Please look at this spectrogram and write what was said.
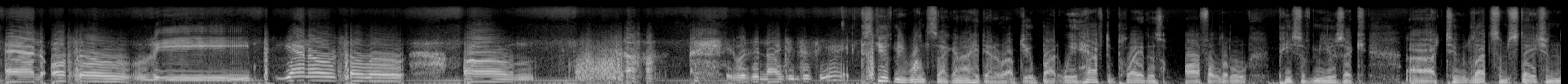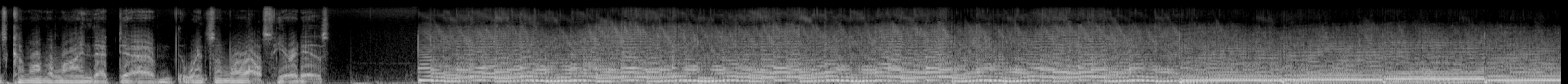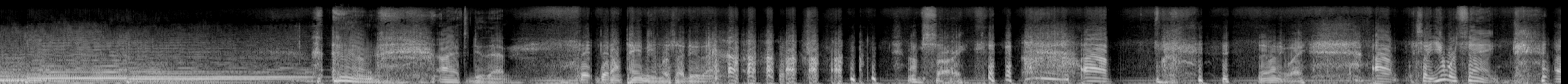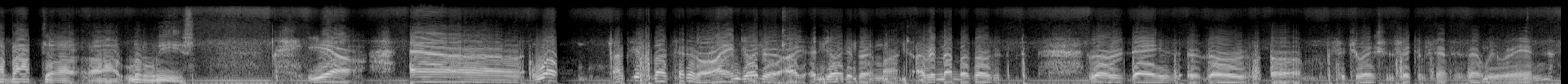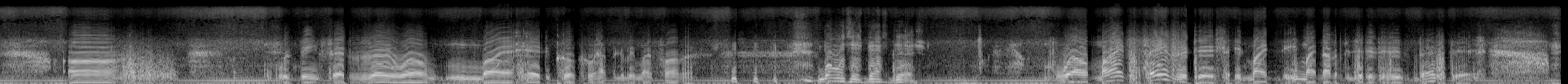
and also the piano solo. Um, It was in 1958. Excuse me one second. I hate to interrupt you, but we have to play this awful little piece of music uh, to let some stations come on the line that uh, went somewhere else. Here it is. I have to do that. They, they don't pay me unless I do that. I'm sorry. uh, so anyway, um, so you were saying about uh, uh, Little Ease. Yeah. Uh, well, I just about said it all. I enjoyed it. I enjoyed it very much. I remember those those days, uh, those um, situations, circumstances that we were in. Uh, was being fed very well by a head cook who happened to be my father. what was his best dish? Well, my favorite dish, it might he might not have considered it his best dish.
